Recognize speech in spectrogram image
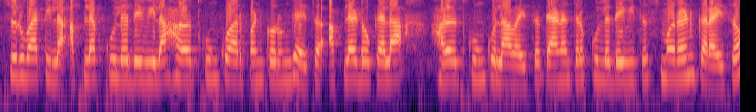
सुरुवातीला आपल्या कुलदेवीला हळद कुंकू अर्पण करून घ्यायचं. आपल्या डोक्याला हळद कुंकू लावायचं. त्यानंतर कुलदेवीचं स्मरण करायचं.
